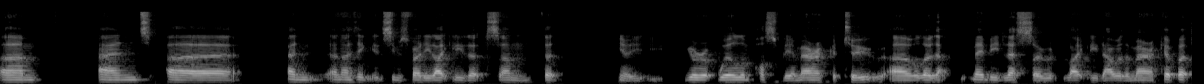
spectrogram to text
um, and uh, and and I think it seems fairly likely that um, that you know Europe will and possibly America too, uh, although that may be less so likely now with America. But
